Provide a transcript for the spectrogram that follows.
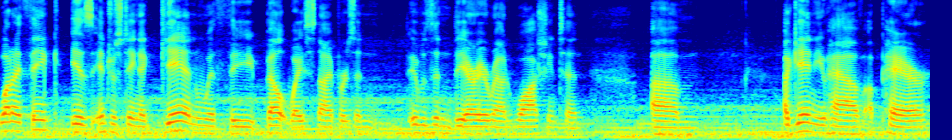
What I think is interesting again with the Beltway snipers, and it was in the area around Washington, um, again you have a pair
